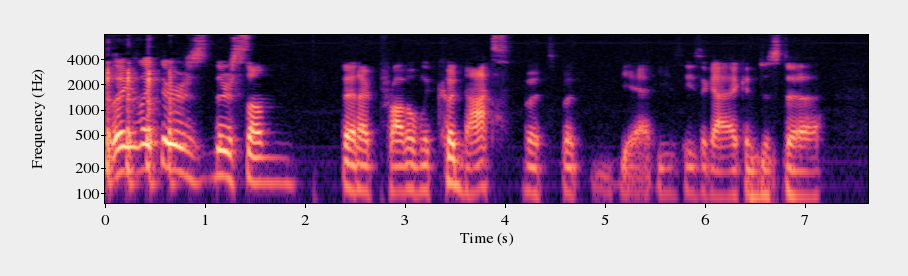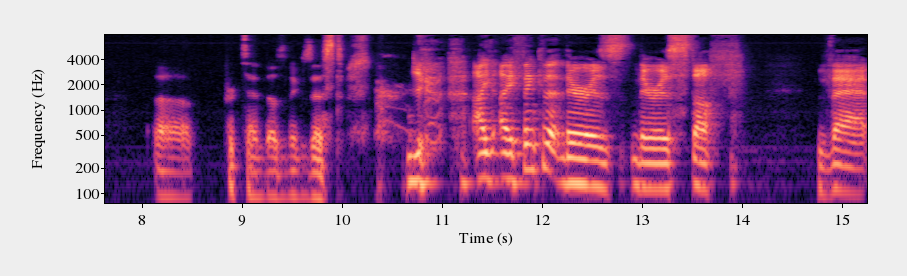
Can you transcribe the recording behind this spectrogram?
Like, like there's there's some that I probably could not, but but yeah, he's he's a guy I can just uh uh pretend doesn't exist. Yeah, I I think that there is there is stuff that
